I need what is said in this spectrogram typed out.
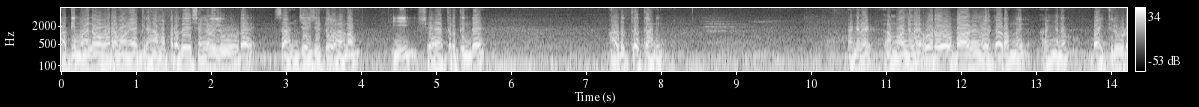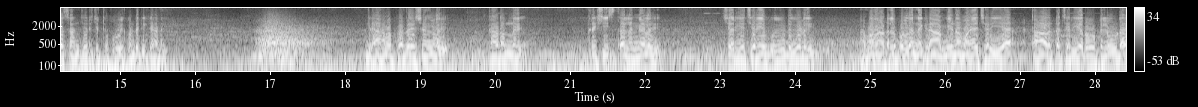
അതിമനോഹരമായ ഗ്രാമപ്രദേശങ്ങളിലൂടെ സഞ്ചരിച്ചിട്ട് വേണം ഈ ക്ഷേത്രത്തിന്റെ അടുത്തെത്താൻ. അങ്ങനെ നമ്മളങ്ങനെ ഓരോ ഭാഗങ്ങൾ കടന്ന് അങ്ങനെ ബൈക്കിലൂടെ സഞ്ചരിച്ചിട്ട് പോയിക്കൊണ്ടിരിക്കുകയാണ്. ഗ്രാമപ്രദേശങ്ങൾ കടന്ന് കൃഷി സ്ഥലങ്ങൾ ചെറിയ ചെറിയ വീടുകൾ നമ്മുടെ നാട്ടിലെ പോലെ തന്നെ ഗ്രാമീണമായ ചെറിയ ടാറിട്ട ചെറിയ റൂട്ടിലൂടെ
